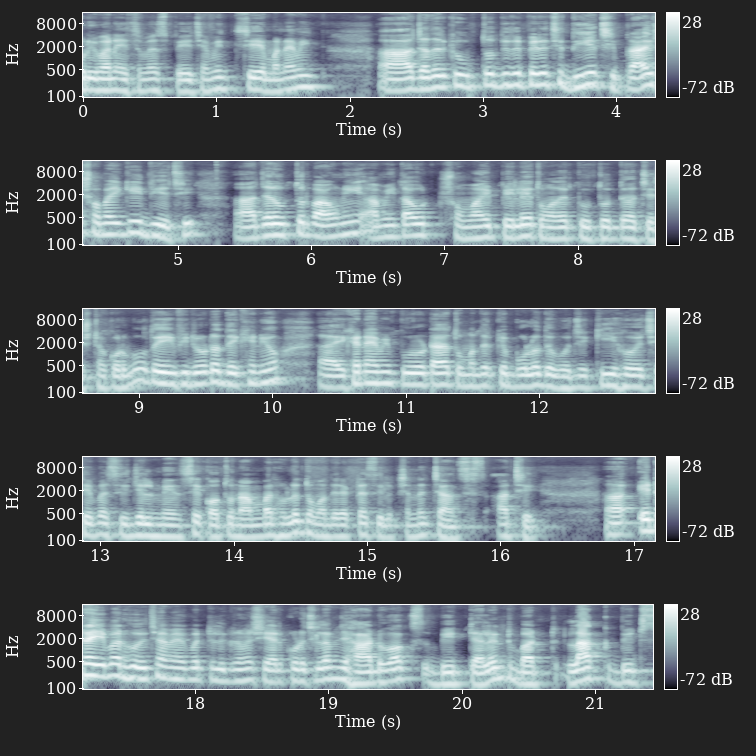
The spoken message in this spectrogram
পরিমাণে এস এম এস পেয়েছি। আমি চেয়ে মানে আমি যাদেরকে উত্তর দিতে পেরেছি, দিয়েছি, প্রায় সবাইকেই দিয়েছি। যারা উত্তর পাওনি, আমি তাও সময় পেলে তোমাদেরকে উত্তর দেওয়ার চেষ্টা করব। তো এই ভিডিওটা দেখে নিও। এখানে আমি পুরোটা তোমাদেরকে বলে দেবো যে, কী হয়েছে বা সিজেল মেন্সে কত নাম্বার হলে তোমাদের একটা সিলেকশনের চান্সেস আছে। এটা এবার হয়েছে, আমি একবার টেলিগ্রামে শেয়ার করেছিলাম যে hard works beat talent but luck beats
